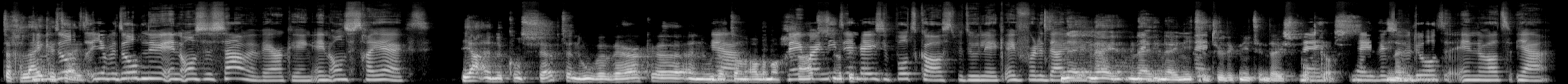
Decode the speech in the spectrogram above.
Tegelijkertijd. Je bedoelt, je bedoelt nu in onze samenwerking, in ons traject. Ja, en de concept en hoe we werken en hoe dat dan allemaal gaat. Nee, maar niet in deze podcast bedoel ik, even voor de duidelijkheid. Nee, nee, nee, nee, niet, natuurlijk niet in deze podcast. Nee, dus je bedoelt in wat, ja,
